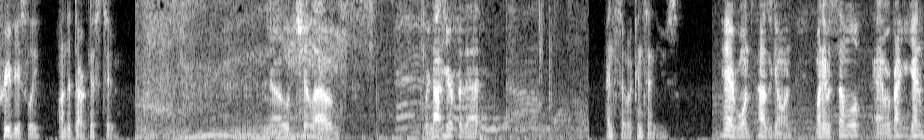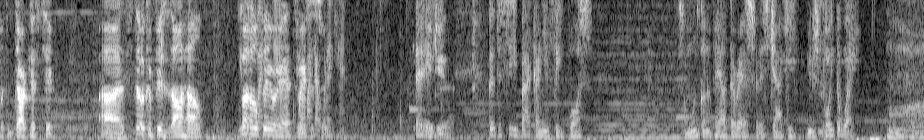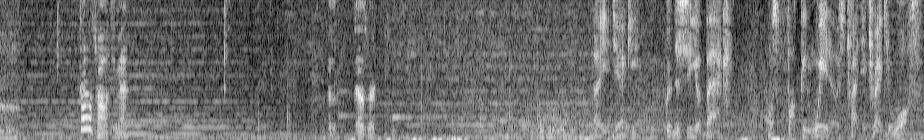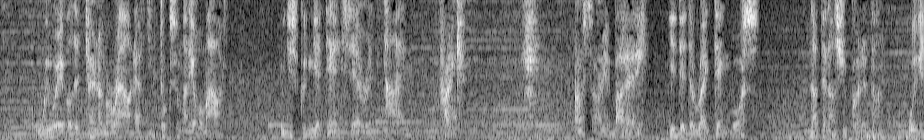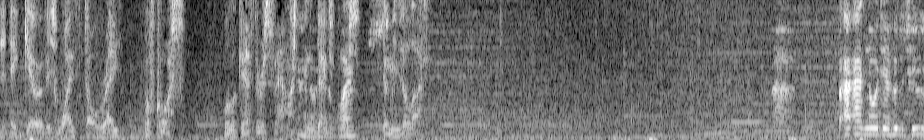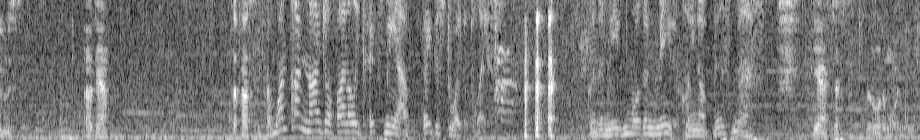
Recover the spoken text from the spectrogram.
Previously on The Darkness 2. No, chill out. We're not here for that. And so it continues. Hey everyone, how's it going? My name is Cenwulf, and we're back again with The Darkness 2. Uh, still confused as all hell, but hopefully we're gonna get some answers soon. Hey, You do that. good to see you back on your feet, boss. Someone's gonna pay out their ass for this, Jackie. You just point the way. What the hell's wrong with you, man? That was weird. Hey, Jackie. Good to see you back. Those fucking weirdos tried to drag you off. We were able to turn them around after you took so many of them out. We just couldn't get Dan Sarah in time. Frank, I'm sorry about Eddie. You did the right thing, boss. Nothing else you could have done. We're gonna take care of his wife, though, right? Of course. We'll look after his family. I know Thanks, boss. That means a lot. I I had no idea who to choose. Oh, damn. What's up, housekeeper? The one time Nigel finally takes me out, they destroy the place. Gonna need more than me to clean up this mess. yeah, just a little more than you.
